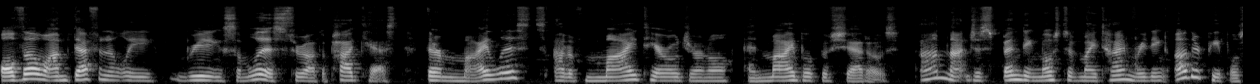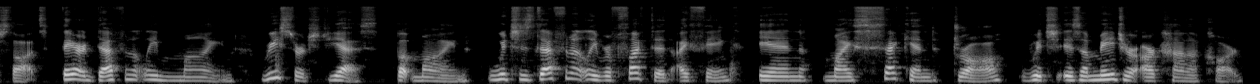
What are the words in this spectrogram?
Although I'm definitely reading some lists throughout the podcast, they're my lists out of my tarot journal and my book of shadows. I'm not just spending most of my time reading other people's thoughts. They are definitely mine. Researched, yes, but mine, which is definitely reflected, I think, in my second draw, which is a major arcana card,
